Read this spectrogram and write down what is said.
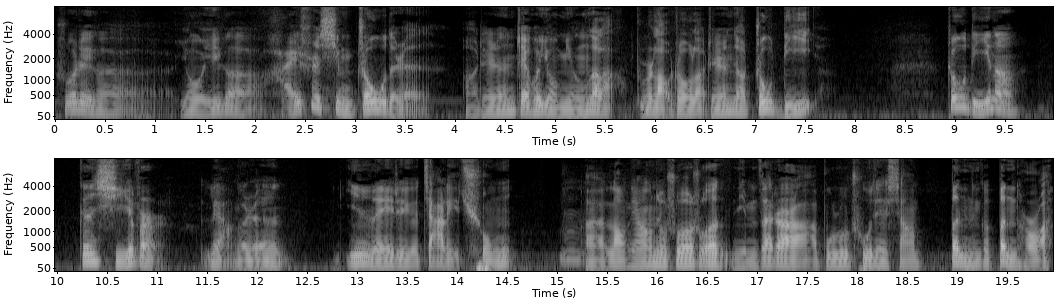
说这个有一个还是姓周的人啊，这人这回有名字了，不是老周了，这人叫周迪。周迪呢，跟媳妇儿两个人，因为这个家里穷，嗯哎，老娘就说说你们在这儿啊，不如出去想奔那个奔头啊，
